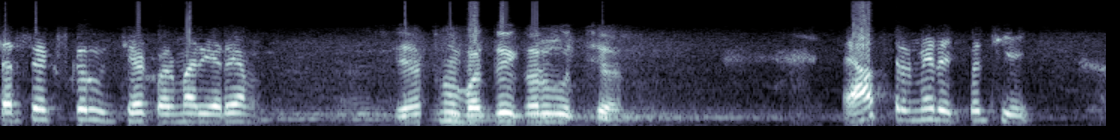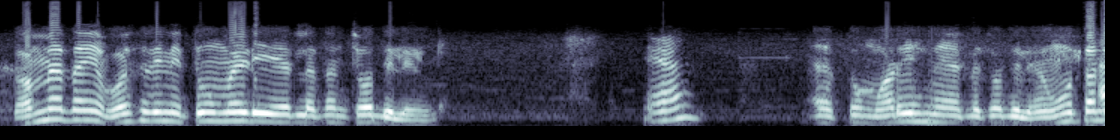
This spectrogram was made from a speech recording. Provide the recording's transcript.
તર સેક્સ કરવું જ છે એકવાર મારી યાર એમ. સેક્સ હું બધુંય કરવું જ છે. આફ્ટર મેરેજ પછી. ગમે તો અહીંયા ભોસડીની તું મળી એટલે તને ચોદી લેવી હે? એ તું મળી ને એટલે ચોદી લઈ હું તને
